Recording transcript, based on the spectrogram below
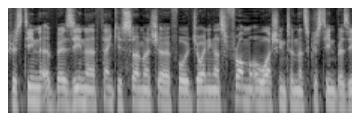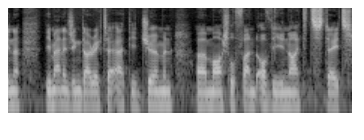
Kristine Berzina, thank you so much uh, for joining us from Washington. That's Kristine Berzina, the managing director at the German uh, Marshall Fund of the United States.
